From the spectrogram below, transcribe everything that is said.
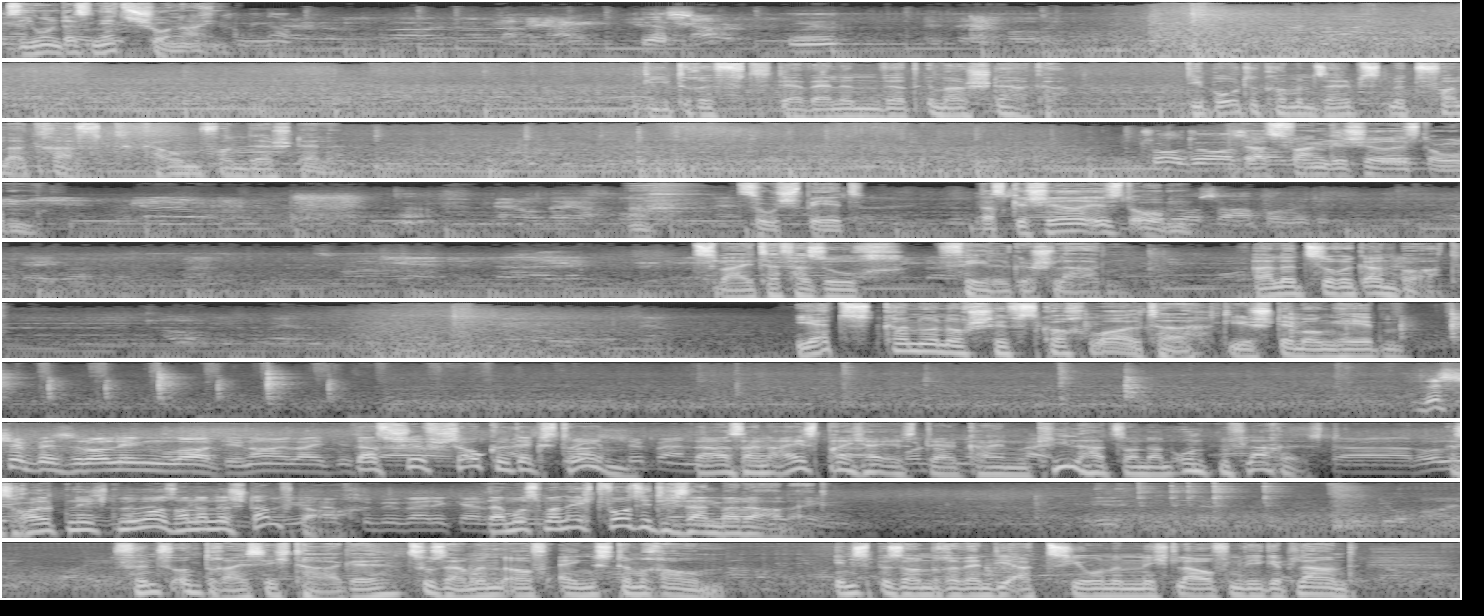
Sie holen das Netz schon ein. Mhm. Die Drift der Wellen wird immer stärker. Die Boote kommen selbst mit voller Kraft kaum von der Stelle. Das Fanggeschirr ist oben. Ach, zu spät. Das Geschirr ist oben. Zweiter Versuch fehlgeschlagen. Alle zurück an Bord. Jetzt kann nur noch Schiffskoch Walter die Stimmung heben. Das Schiff schaukelt extrem, da es ein Eisbrecher ist, der keinen Kiel hat, sondern unten flach ist. Es rollt nicht nur, sondern es stampft auch. Da muss man echt vorsichtig sein bei der Arbeit. 35 Tage zusammen auf engstem Raum. Insbesondere wenn die Aktionen nicht laufen wie geplant,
